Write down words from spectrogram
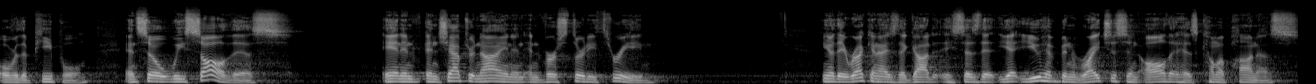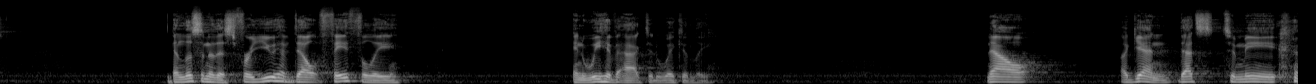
over the people. And so we saw this. And in, in chapter 9 and in verse 33, you know, they recognize that God, he says that, yet you have been righteous in all that has come upon us. And listen to this for you have dealt faithfully and we have acted wickedly. Now, again, that's to me,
